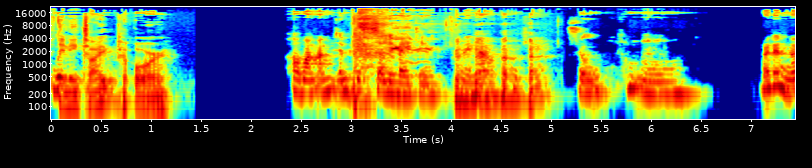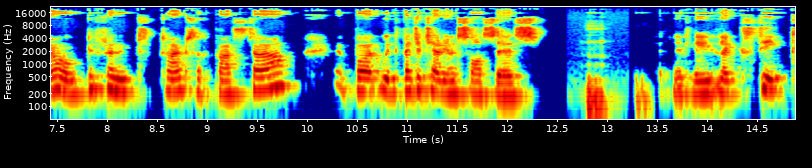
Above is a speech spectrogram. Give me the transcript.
with, Any type or? Oh, I'm, I'm, just salivating right now. Okay. So, um, I don't know, different types of pasta, but with vegetarian sauces. Hmm. Definitely like thick,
